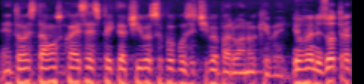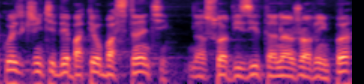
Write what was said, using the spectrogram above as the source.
então estamos com essa expectativa super positiva para o ano que vem. Johannes, outra coisa que a gente debateu bastante na sua visita na Jovem Pan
